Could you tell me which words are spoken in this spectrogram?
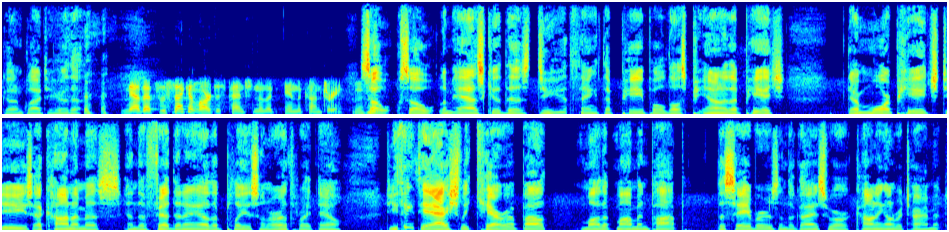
good. I'm glad to hear that. Now that's the second largest pension in the in the country. Mhm. So, so let me ask you this: Do you think the people, those you know, the PH, there are more PhDs, economists in the Fed than any other place on earth right now? Do you think they actually care about mom, mom and pop, the savers, and the guys who are counting on retirement?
